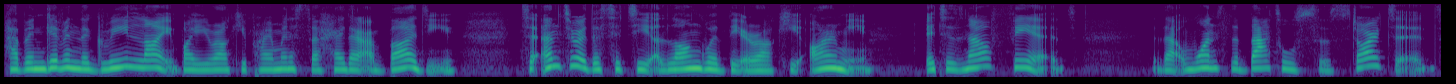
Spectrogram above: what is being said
have been given the green light by Iraqi Prime Minister Haidar Abadi to enter the city along with the Iraqi army. It is now feared that once the battles have started,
